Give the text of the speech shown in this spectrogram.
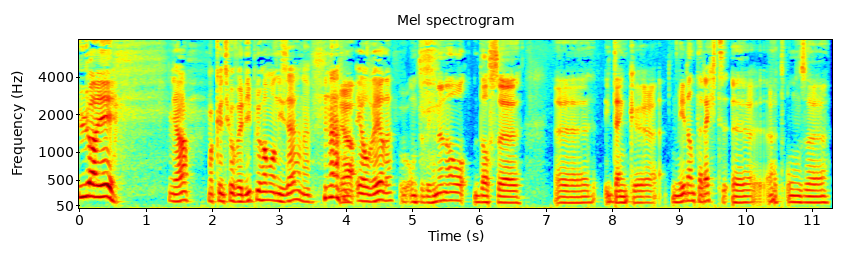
UAE. Ja, maar kunt je over die ploeg allemaal niet zeggen, hè? Ja. Heel veel, hè? Om te beginnen al, dat ze, uh, ik denk, uh, meer dan terecht uh, uit onze,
